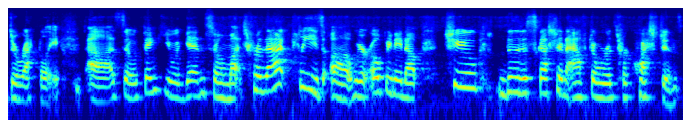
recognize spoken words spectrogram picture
directly. Uh, so thank you again so much for that. Please, uh, we're opening up to the discussion afterwards for questions.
